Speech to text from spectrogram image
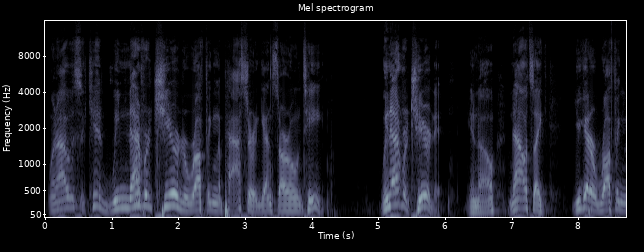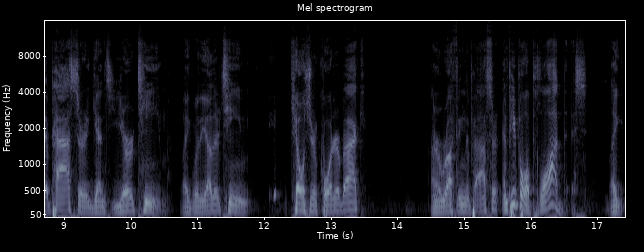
when I was a kid, we never cheered a roughing the passer against our own team. We never cheered it, you know? Now it's like you get a roughing the passer against your team, like where the other team kills your quarterback on a roughing the passer, and people applaud this. Like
